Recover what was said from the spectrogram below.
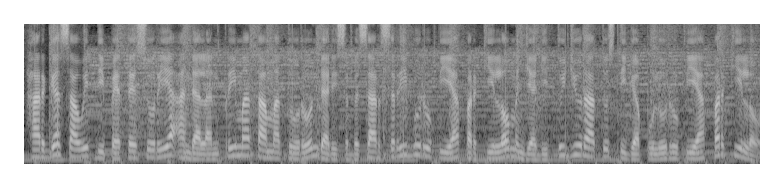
Harga sawit di PT Surya Andalan Prima Tama turun dari sebesar Rp1.000 per kilo menjadi Rp730 per kilo.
